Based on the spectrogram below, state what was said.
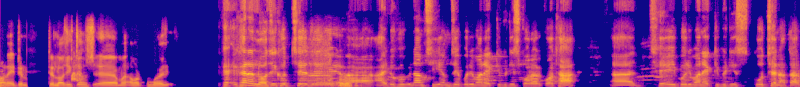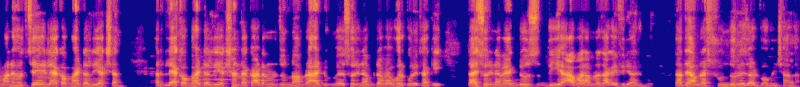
মানে এটা এটা লজিকটা হচ্ছে আমার মনে এখানে লজিক হচ্ছে যে হাইড্রোফোবিনাম সিএম যে পরিমাণ অ্যাক্টিভিটিস করার কথা আহ, সেই পরিমাণ অ্যাক্টিভিটিস করছে না। তার মানে হচ্ছে ল্যাক অফ ভাইটাল রিয়াকশন আর ল্যাক অফ ভাইটাল রিয়াকশনটা কাটানোর জন্য আমরা হাইড্রো সরিনামটা ব্যবহার করে থাকি। তাই সরিনাম এক ডোজ দিয়ে আবার আমরা জায়গায় ফিরে আসব। তাতে আমরা সুন্দর রেজাল্ট পাবো ইনশাআল্লাহ।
